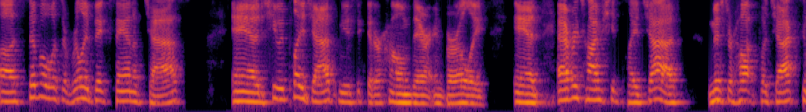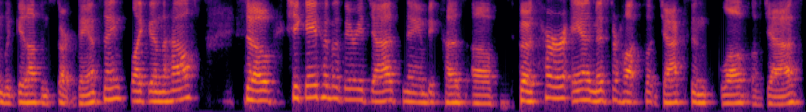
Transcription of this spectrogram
Uh, Sybil was a really big fan of jazz, and she would play jazz music at her home there in Burley. And every time she'd play jazz, Mr. Hotfoot Jackson would get up and start dancing, like in the house. So she gave him a very jazz name because of both her and Mr. Hotfoot Jackson's love of jazz.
